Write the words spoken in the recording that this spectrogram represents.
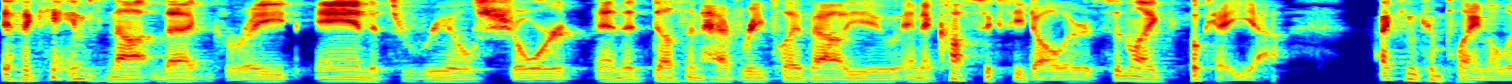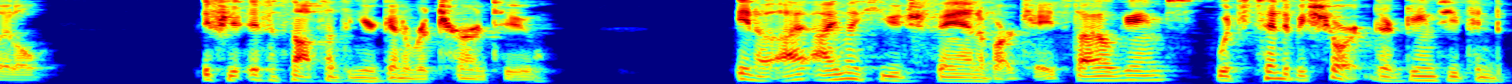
if a game's not that great and it's real short and it doesn't have replay value and it costs sixty dollars, and like, okay, yeah, I can complain a little if you if it's not something you're going to return to. You know, I, I'm a huge fan of arcade style games, which tend to be short. They're games you can,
